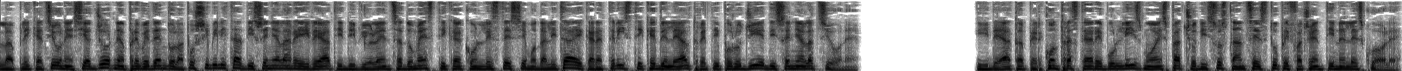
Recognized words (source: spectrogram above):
l'applicazione si aggiorna prevedendo la possibilità di segnalare i reati di violenza domestica con le stesse modalità e caratteristiche delle altre tipologie di segnalazione ideata per contrastare bullismo e spaccio di sostanze stupefacenti nelle scuole.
